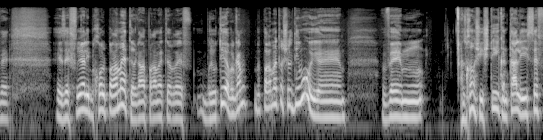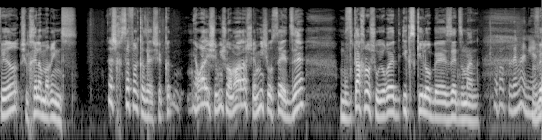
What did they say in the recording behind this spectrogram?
וזה הפריע לי בכל פרמטר, גם בפרמטר אה, בריאותי, אבל גם בפרמטר של דימוי. אה, ואני זוכר שאשתי קנתה לי ספר של חיל המרינס. יש ספר כזה, שהיא אמרה לי שמישהו אמר לה שמי שעושה את זה, מובטח לו שהוא יורד איקס קילו בזד זמן. זה מעניין.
